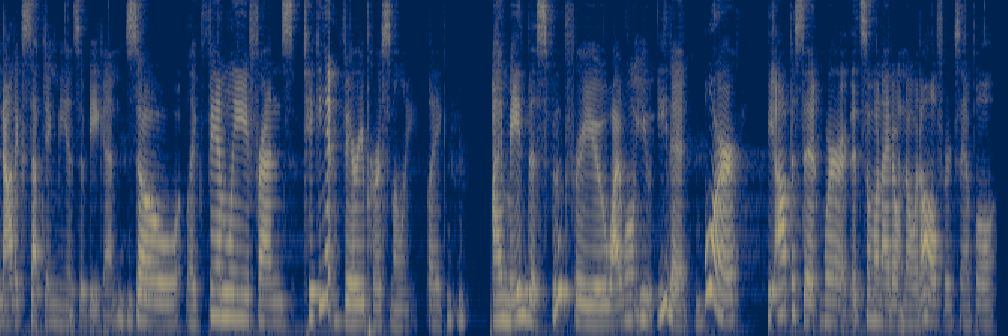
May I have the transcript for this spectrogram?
not accepting me as a vegan. Mhm. So, like family, friends, taking it very personally. Like, Mhm. I made this food for you. Why won't you eat it? Mhm. Or the opposite, where it's someone I don't know at all. For example,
